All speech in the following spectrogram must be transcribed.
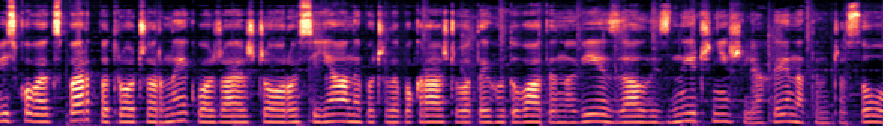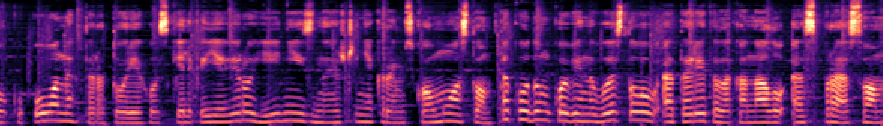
Військовий експерт Петро Черник вважає, що росіяни почали покращувати і готувати нові залізничні шляхи на тимчасово окупованих територіях, оскільки є вірогідність знищення Кримського мосту. Таку думку він висловив етері телеканалу Еспресо.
